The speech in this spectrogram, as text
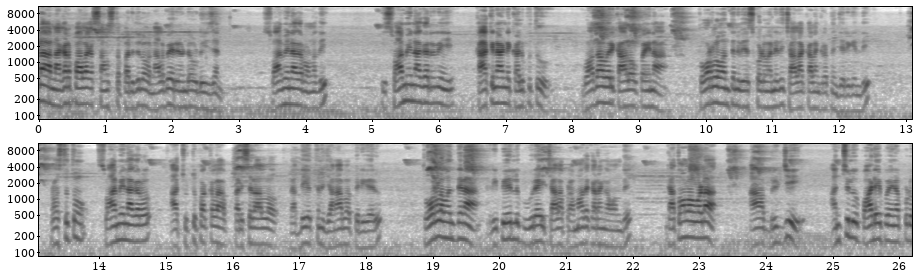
కాకినాడ నగరపాలక సంస్థ పరిధిలో నలభై రెండవ డివిజన్ స్వామినగర్ ఉన్నది. ఈ స్వామినగర్ని కాకినాడని కలుపుతూ గోదావరి కాలువ పైన తోరల వంతెన వేసుకోవడం అనేది చాలా కాలం క్రితం జరిగింది. ప్రస్తుతం స్వామినగర్ ఆ చుట్టుపక్కల పరిసరాల్లో పెద్ద ఎత్తున జనాభా పెరిగారు. తోరల వంతెన రిపేర్లకు గురై చాలా ప్రమాదకరంగా ఉంది. గతంలో కూడా ఆ బ్రిడ్జి అంచులు పాడైపోయినప్పుడు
